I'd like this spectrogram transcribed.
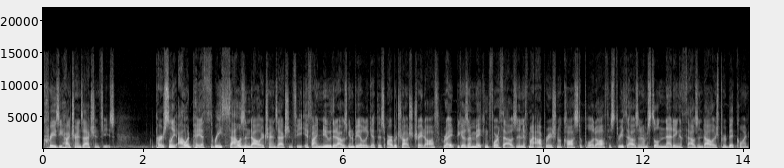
crazy high transaction fees? Personally, I would pay a $3,000 transaction fee if I knew that I was going to be able to get this arbitrage trade off, right? Because I'm making 4000 if my operational cost to pull it off is 3000 I'm still netting $1,000 per Bitcoin.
